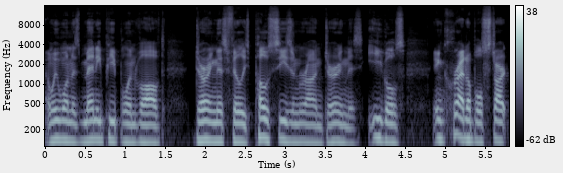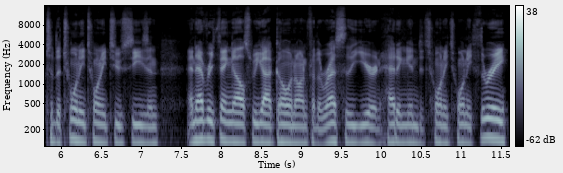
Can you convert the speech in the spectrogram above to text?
And we want as many people involved during this Phillies postseason run, during this Eagles incredible start to the 2022 season, and everything else we got going on for the rest of the year and heading into 2023.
